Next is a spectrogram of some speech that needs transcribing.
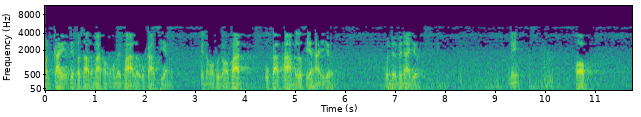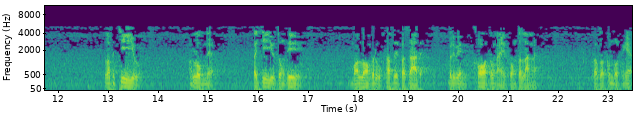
มันใกล้เส้นประสาทมากเขาเขาไม่ผ่าแล้วโอกาสเสี่ยง เป็นอัมพฤกษ์อัมพาตโอกาสผ่ามันแล้วเสียหายเยอะ คนเดินไม่ได้เยอะวันนี้พอเราไปจี้อยู่ อารมณ์เนี่ย ไปจี้อยู่ตรงที่ หมอนรองกระดูกทับเส้นประสาทบริเวณข้อตรงไหนตรงตะหลังนะเราก็กำหนดอย่างเงี้ย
